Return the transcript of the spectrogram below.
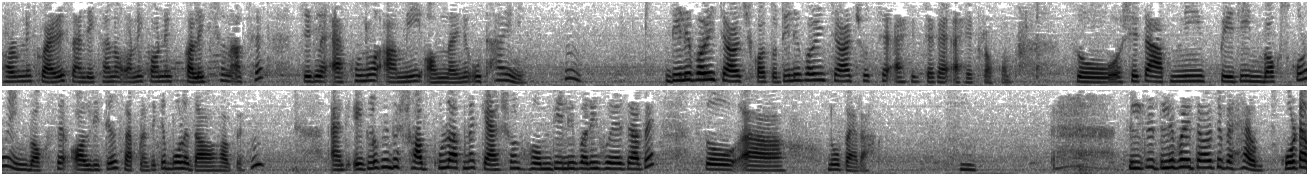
ধরনের কোয়ারিজ অ্যান্ড এখানে অনেক অনেক কালেকশন আছে, যেগুলো এখনও আমি অনলাইনে উঠাইনি। হুম? ডেলিভারি চার্জ কত? ডেলিভারি চার্জ হচ্ছে এক এক জায়গায় এক এক রকম। সো সেটা আপনি পেজে ইনবক্স করুন ইনবক্সে অল ডিটেলস আপনাদেরকে বলে দেওয়া হবে, হুম? অ্যান্ড এগুলো কিন্তু সবগুলো আপনার ক্যাশ অন হোম ডেলিভারি হয়ে যাবে সো নো প্যারা সিলেটে ডেলিভারি দেওয়া যাবে হ্যাঁ গোটা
